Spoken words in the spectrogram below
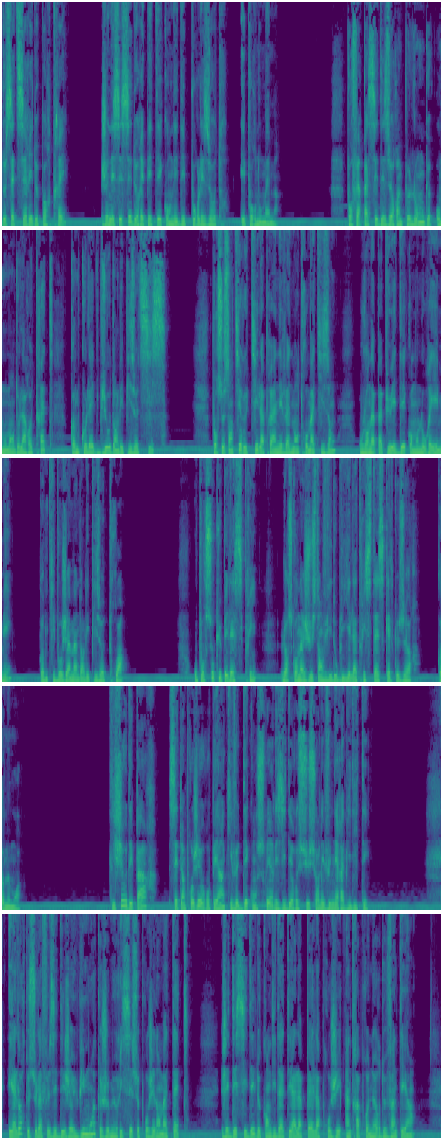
De cette série de portraits, je n'ai cessé de répéter qu'on aidait pour les autres et pour nous-mêmes. Pour faire passer des heures un peu longues au moment de la retraite, comme Colette Bio dans l'épisode 6, pour se sentir utile après un événement traumatisant où l'on n'a pas pu aider comme on l'aurait aimé, comme Thibaut Jamin dans l'épisode 3, ou pour s'occuper l'esprit lorsqu'on a juste envie d'oublier la tristesse quelques heures, comme moi. Cliché au départ, c'est un projet européen qui veut déconstruire les idées reçues sur les vulnérabilités. Et alors que cela faisait déjà huit mois que je mûrissais ce projet dans ma tête, j'ai décidé de candidater à l'appel à projet intrapreneur de 21,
